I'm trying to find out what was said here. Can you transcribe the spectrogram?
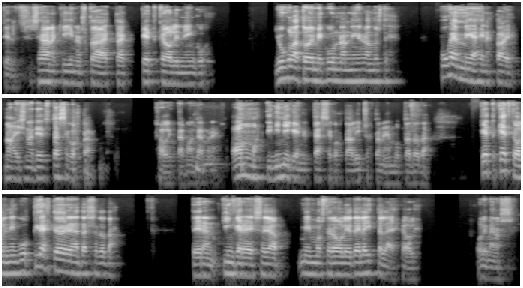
tietysti se aina kiinnostaa, että ketkä oli niin kuin juhlatoimikunnan niin sanotusti puhemiehinä tai naisina tietysti tässä kohtaa sallittakoon tämmöinen ammattinimike nyt tässä kohtaa lipsahtaneen, mutta tota, ket, ketkä oli niin direktöörinä tässä tota, teidän kinkereissä ja millaista roolia teillä itsellä ehkä oli, oli menossa?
